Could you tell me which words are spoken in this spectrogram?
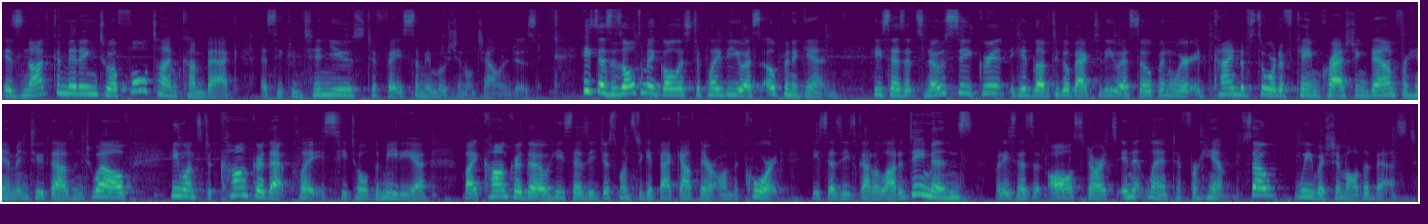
is not committing to a full time comeback as he continues to face some emotional challenges. He says his ultimate goal is to play the U.S. Open again. He says it's no secret he'd love to go back to the U.S. Open where it kind of sort of came crashing down for him in 2012. He wants to conquer that place, he told the media. By conquer, though, he says he just wants to get back out there on the court. He says he's got a lot of demons, but he says it all starts in Atlanta for him. So we wish him all the best.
